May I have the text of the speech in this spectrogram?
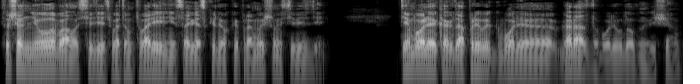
Совершенно не улыбалась сидеть в этом творении советской легкой промышленности весь день. Тем более, когда привык к более, гораздо более удобным вещам.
